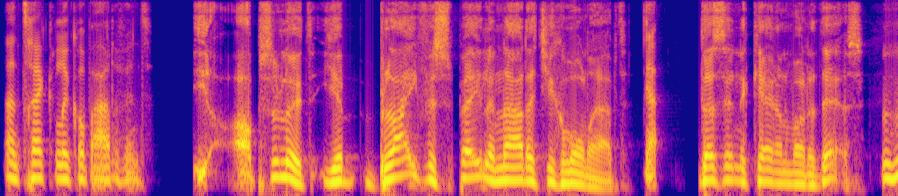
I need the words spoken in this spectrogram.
aantrekkelijk op aarde vindt. ja, absoluut. Je blijven spelen nadat je gewonnen hebt. Ja. Dat is in de kern wat het is. Mhm.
